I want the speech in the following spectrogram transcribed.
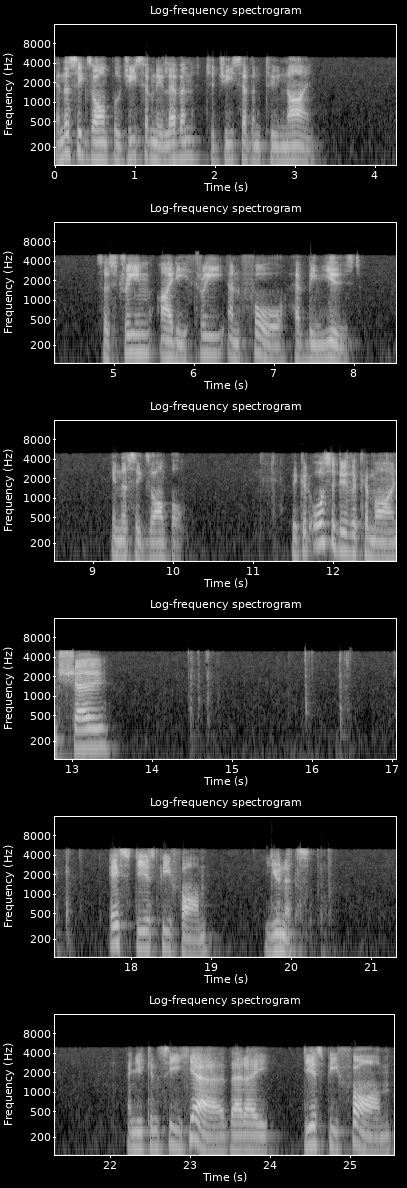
in this example G711 to G729. So stream ID 3 and 4 have been used in this example. We could also do the command show sdsp farm units and you can see here that a DSP farm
